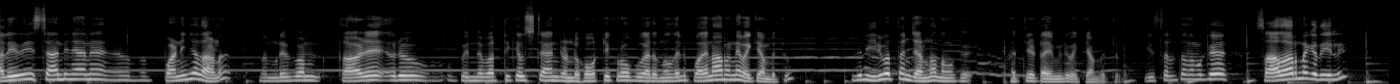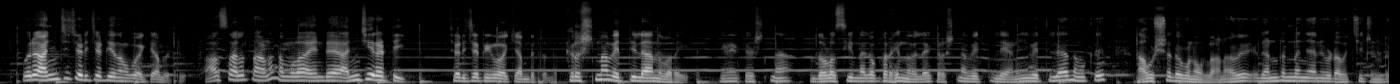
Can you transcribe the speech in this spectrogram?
അതായത് ഈ സ്റ്റാൻഡ് ഞാൻ പണിഞ്ഞതാണ്. നമ്മളിപ്പം താഴെ ഒരു പിന്നെ വെർട്ടിക്കൽ സ്റ്റാൻഡ് ഉണ്ട് ഹോർട്ടിക്രോപ്പ് വരുന്നതിൽ പതിനാറെണ്ണേ വയ്ക്കാൻ പറ്റും. ഇതിൽ ഇരുപത്തഞ്ചെണ്ണം നമുക്ക് പറ്റിയ ടൈമിൽ വയ്ക്കാൻ പറ്റും. ഈ സ്ഥലത്ത് നമുക്ക് സാധാരണഗതിയിൽ ഒരു അഞ്ച് ചെടിച്ചട്ടി നമുക്ക് വയ്ക്കാൻ പറ്റും. ആ സ്ഥലത്താണ് നമ്മൾ അതിന്റെ അഞ്ചിരട്ടി ചെടിച്ചട്ടികൾ വയ്ക്കാൻ പറ്റുന്നത്. കൃഷ്ണ വെറ്റില എന്ന് പറയും. ഇങ്ങനെ കൃഷ്ണ തുളസി എന്നൊക്കെ പറയുന്ന പോലെ കൃഷ്ണ വെറ്റിലയാണ്. ഈ വെറ്റില നമുക്ക് ഔഷധ ഗുണമുള്ളതാണ്. അത് രണ്ടെണ്ണം ഞാനിവിടെ വെച്ചിട്ടുണ്ട്.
